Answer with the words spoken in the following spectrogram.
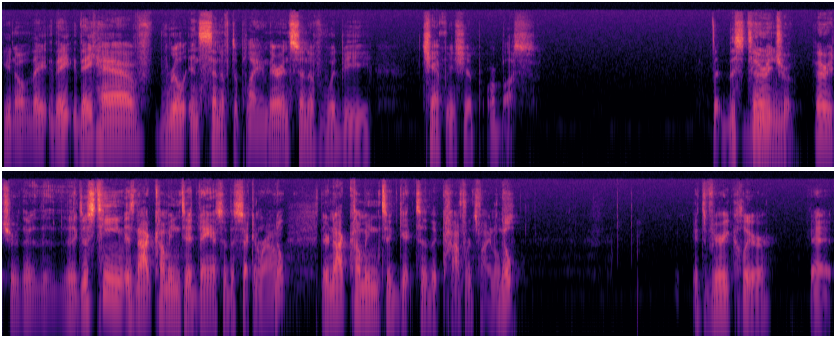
you know, they they they have real incentive to play, and their incentive would be championship or bust. Th- This team, Very true. Very true. The, the, the, This team is not coming to advance to the second round. Nope. They're not coming to get to the conference finals. nope. it's very clear that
